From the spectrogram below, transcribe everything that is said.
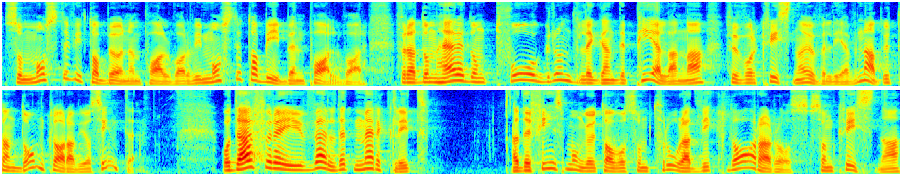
så måste vi ta bönen på allvar. Vi måste ta Bibeln på allvar. För att de här är de två grundläggande pelarna för vår kristna överlevnad. Utan de klarar vi oss inte. Och därför är det ju väldigt märkligt att det finns många av oss som tror att vi klarar oss som kristna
